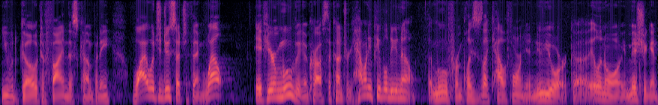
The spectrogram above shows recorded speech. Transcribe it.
you would go to find this company. Why would you do such a thing? Well, if you're moving across the country, how many people do you know that move from places like California, New York, uh, Illinois, Michigan,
